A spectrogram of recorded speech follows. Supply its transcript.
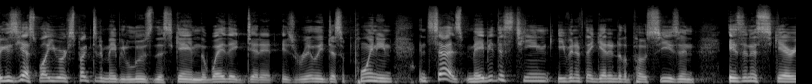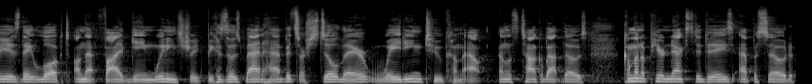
Because, yes, while you were expected to maybe lose this game, the way they did it is really disappointing and says maybe this team, even if they get into the postseason, isn't as scary as they looked on that five game winning streak because those bad habits are still there waiting to come out. And let's talk about those coming up here next in today's episode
